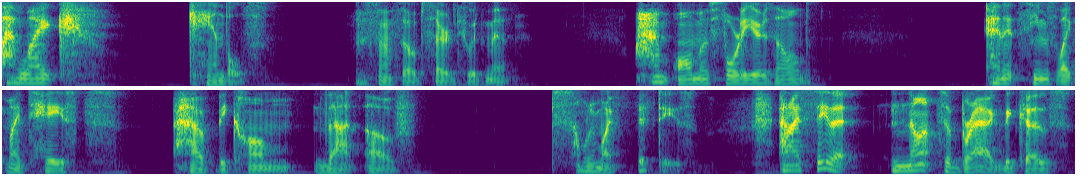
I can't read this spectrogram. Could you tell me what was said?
I like candles. It sounds so absurd to admit. I'm almost 40 years old, and it seems like my tastes have become that of someone in my 50s. And I say that not to brag because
